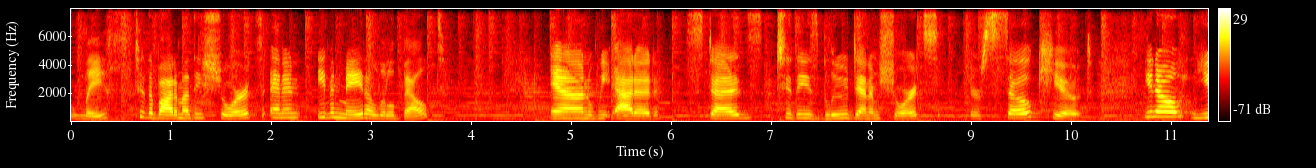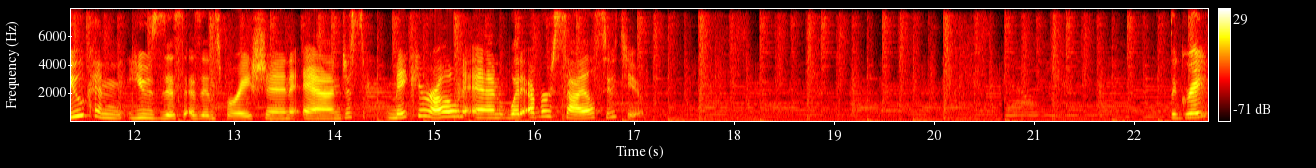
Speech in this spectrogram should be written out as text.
lace to the bottom of these shorts and even made a little belt. And we added studs to these blue denim shorts. They're so cute. You know, you can use this as inspiration and just make your own and whatever style suits you. The great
